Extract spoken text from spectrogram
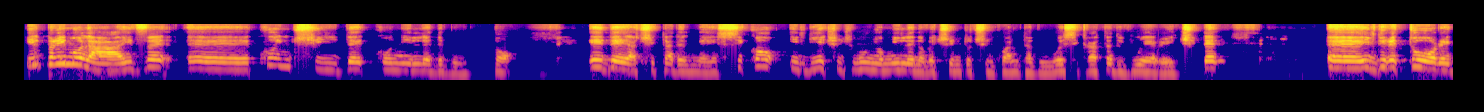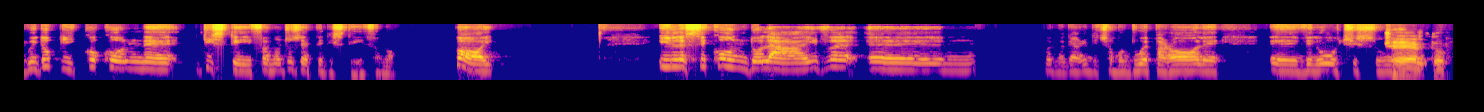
Il primo live eh, coincide con il debutto ed è a Città del Messico il 10 giugno 1952, si tratta di due recite. Eh, il direttore Guido Picco con eh, Di Stefano, Giuseppe Di Stefano. Poi il secondo live ehm, poi magari diciamo due parole eh, veloci su certo.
